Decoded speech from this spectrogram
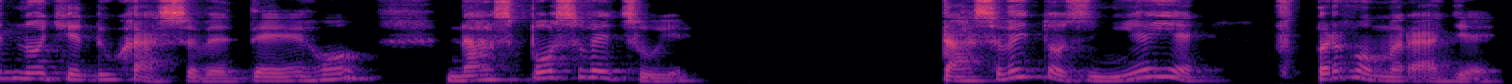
jednote Ducha Svetého nás posvecuje. Tá svetosť nie je v prvom rade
